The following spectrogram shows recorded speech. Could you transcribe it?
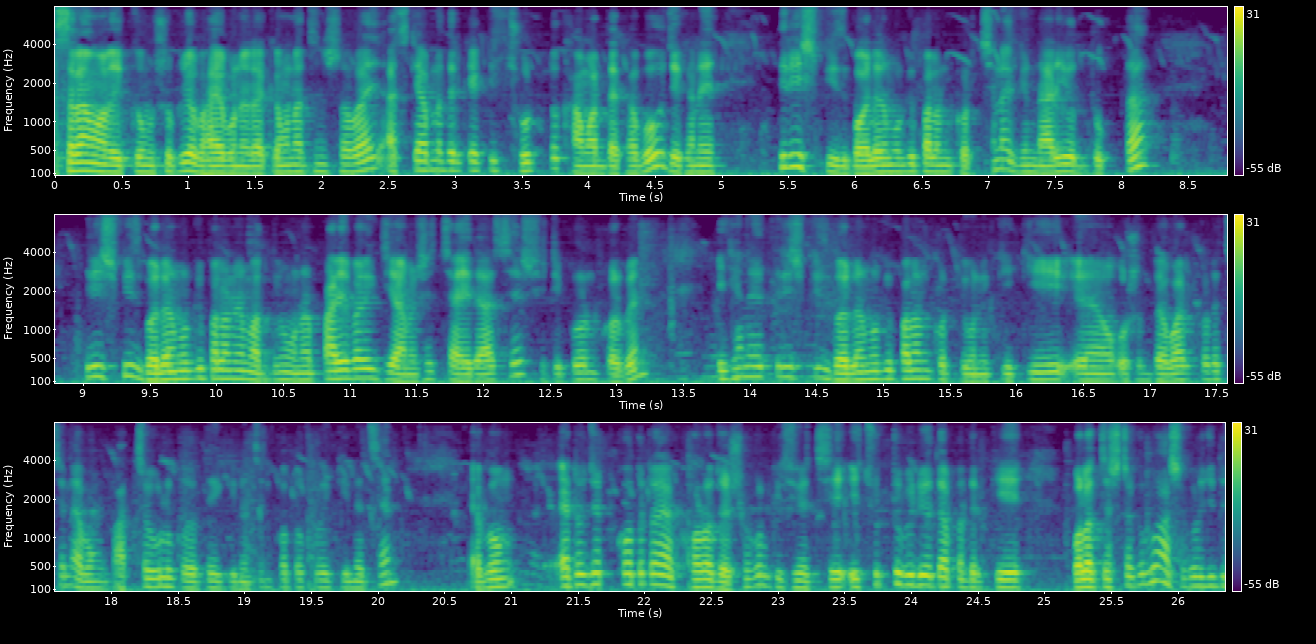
আসসালামু আলাইকুম, সুপ্রিয় ভাই বোনেরা, কেমন আছেন সবাই? আজকে আপনাদেরকে একটি ছোট্ট খামার দেখাবো, যেখানে তিরিশ পিস ব্রয়লার মুরগি পালন করছেন একজন নারী উদ্যোক্তা। তিরিশ পিস ব্রয়লার মুরগি পালনের মাধ্যমে ওনার পারিবারিক যে আমিষের চাহিদা আছে, সেটি পূরণ করবেন। এখানে তিরিশ পিস ব্রয়লার মুরগি পালন করতে উনি কী কী ওষুধ ব্যবহার করেছেন এবং বাচ্চাগুলো কোথা থেকে কিনেছেন, কত করে কিনেছেন এবং এত জেট কত টাকা খরচ হয়, সকল কিছু হচ্ছে এই ছোট্ট ভিডিওতে আপনাদেরকে বলার চেষ্টা করব। আশা করি যদি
